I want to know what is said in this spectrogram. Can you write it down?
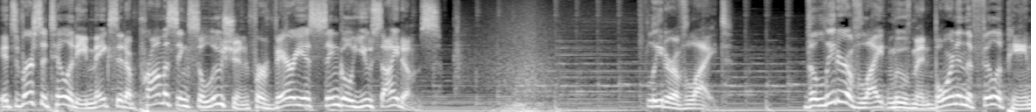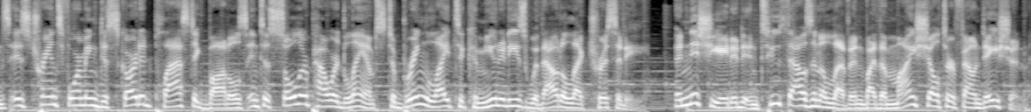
Its versatility makes it a promising solution for various single-use items. Liter of Light The Liter of Light movement born in the Philippines is transforming discarded plastic bottles into solar-powered lamps to bring light to communities without electricity. Initiated in 2011 by the My Shelter Foundation,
